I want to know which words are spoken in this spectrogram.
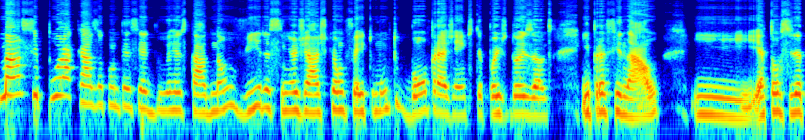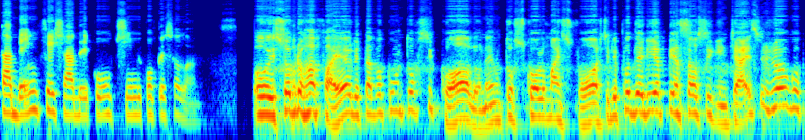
Mas se por acaso acontecer do resultado não vir, assim, eu já acho que é um feito muito bom para a gente, depois de dois anos, ir para a final. E a torcida está bem fechada aí com o time, com o Pessolano. Oh, e sobre o Rafael, ele estava com um torcicolo, né? Um torcicolo mais forte. Ele poderia pensar o seguinte, ah, esse jogo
